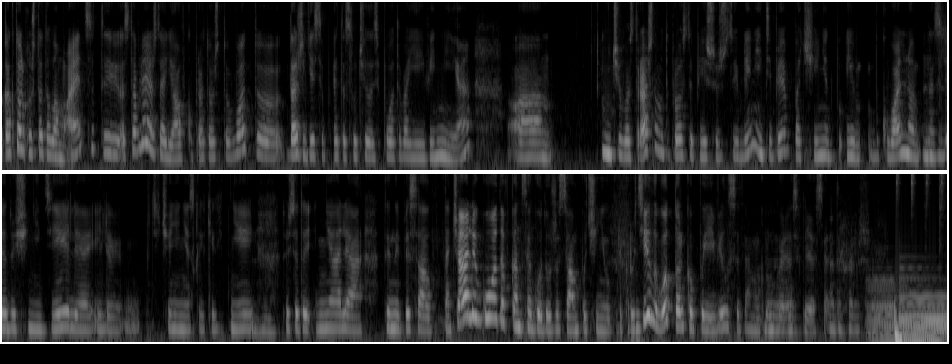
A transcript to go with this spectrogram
как только что-то ломается, ты оставляешь заявку про то, что вот, э, даже если это случилось по твоей вине, а, Ничего страшного, ты просто пишешь заявление, и тебе починят и буквально на Мгм. следующей неделе или в течение нескольких дней. Мгм. То есть это не а ты написал в начале года, в конце года уже сам починил, прикрутил, и вот только появился там, грубо говоря, Да. слесарь. Это хорошо.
